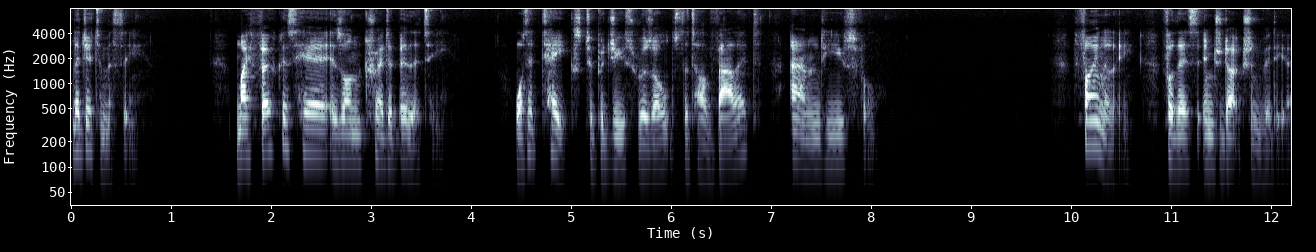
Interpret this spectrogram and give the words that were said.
legitimacy. My focus here is on credibility, what it takes to produce results that are valid and useful. Finally, for this introduction video,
